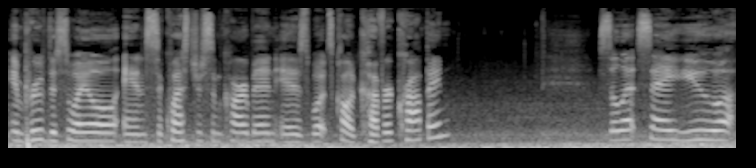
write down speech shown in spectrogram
improve the soil and sequester some carbon is what's called cover cropping. So, let's say you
